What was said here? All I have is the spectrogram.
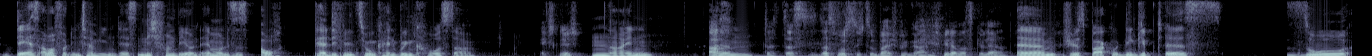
der ist aber von Intermin, der ist nicht von B&M und es ist auch per Definition kein Wing Coaster. Echt nicht? Nein. Ach, Ähm. das, das, das wusste ich zum Beispiel gar nicht. Wieder was gelernt. Ähm, fürs Barcode, den gibt es so,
